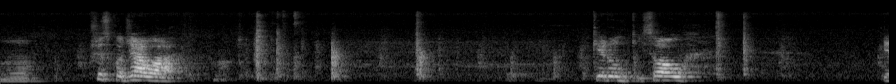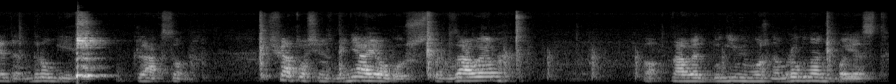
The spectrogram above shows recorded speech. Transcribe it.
Mm, Wszystko działa, Kierunki są. Jeden, drugi, klakson. Światła się zmieniają, bo już sprawdzałem. O, nawet długimi można mrugnąć, bo jest,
